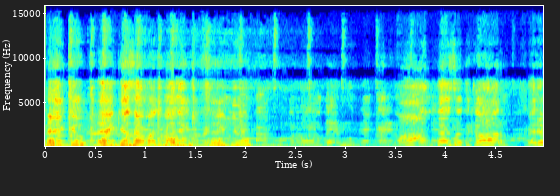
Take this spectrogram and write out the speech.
thank you thank you so much ਭਾਜੀ ਥੈਂਕ ਯੂ ਮਾਨ ਤੇ ਸਤਿਕਾਰ ਮੇਰੇ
